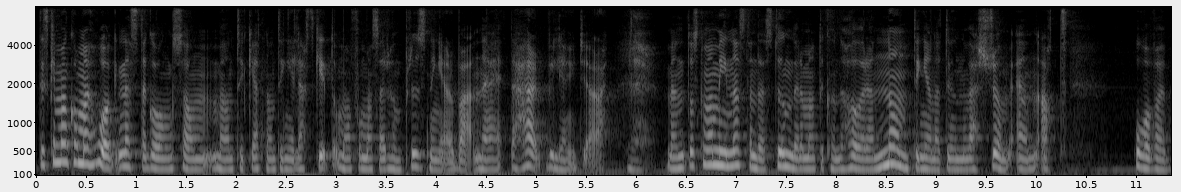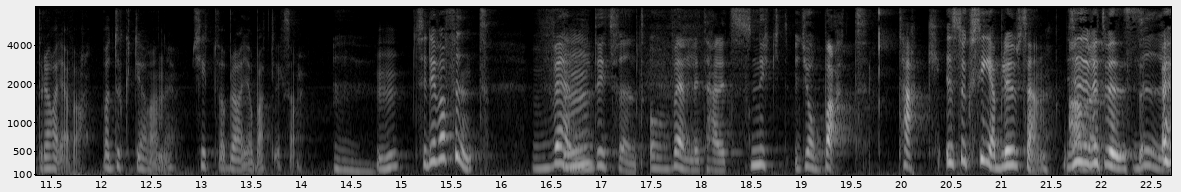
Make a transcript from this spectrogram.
det ska man komma ihåg nästa gång som man tycker att någonting är läskigt och man får massa rumprysningar och bara nej, det här vill jag ju inte göra. Men då ska man minnas den där stunden när man inte kunde höra någonting annat i universum än att åh vad bra jag var, vad duktig jag var nu. Shit vad bra jobbat liksom. Mm. Så det var fint. Väldigt Mm. fint och väldigt härligt. Snyggt jobbat. Tack. I succéblusen, Ja, men, givetvis. givet.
